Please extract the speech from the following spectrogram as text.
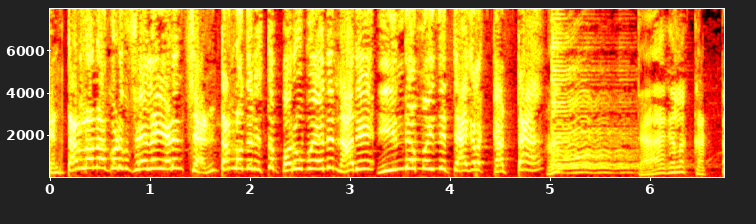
ఇంటర్లో నా కొడుకు ఫెయిల్ అయ్యాడని సెంటర్లో తెలిస్తే పరువు పోయేది నాది. ఈందేమో ఇది తేగల కట్ట. తేగల కట్ట?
